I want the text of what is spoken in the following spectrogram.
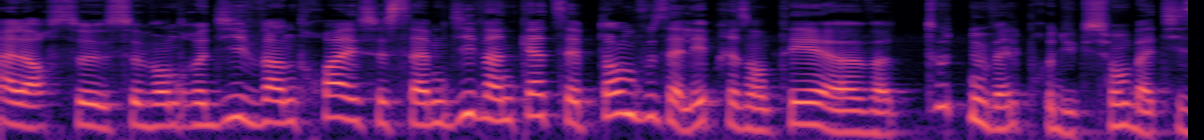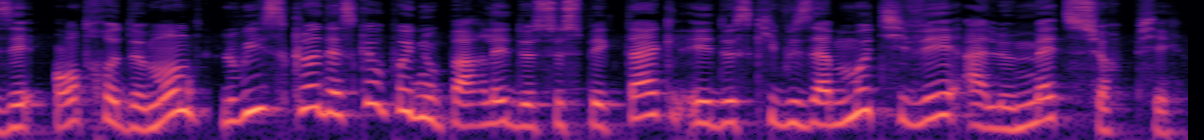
Alors, ce, vendredi 23 et ce samedi 24 septembre, vous allez présenter euh, votre toute nouvelle production baptisée Entre deux mondes. Louise Claude, est-ce que vous pouvez nous parler de ce spectacle et de ce qui vous a motivé à le mettre sur pied?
